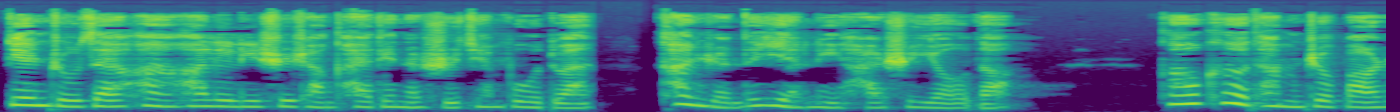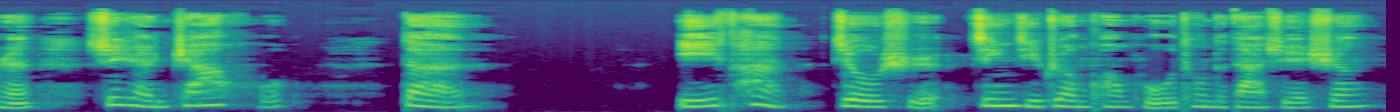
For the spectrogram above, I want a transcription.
店主在汉哈利利市场开店的时间不短，看人的眼力还是有的。高克他们这帮人虽然咋呼，但一看。就是经济状况普通的大学生，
